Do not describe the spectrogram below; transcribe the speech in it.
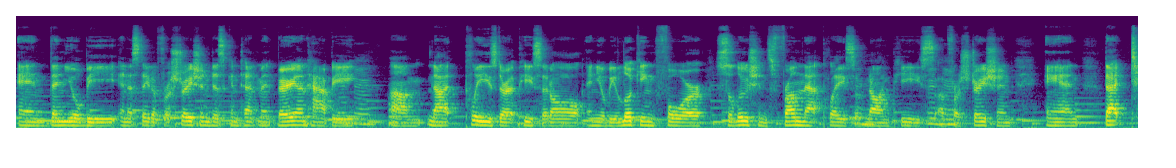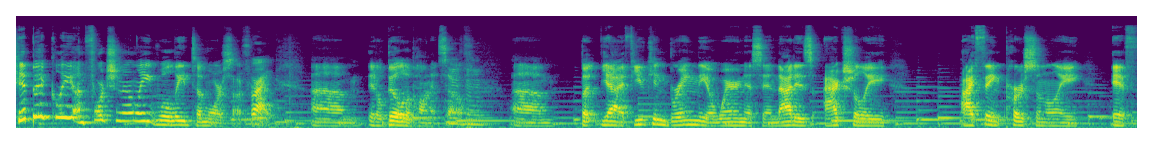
and then you'll be in a state of frustration, discontentment, very unhappy, mm-hmm. Um, not pleased or at peace at all, and you'll be looking for solutions from that place of mm-hmm. non-peace, mm-hmm. of frustration, and that typically, unfortunately, will lead to more suffering. Right. Um, it'll build upon itself. Mm-hmm. Um, but yeah, if you can bring the awareness in, that is actually, I think personally, if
